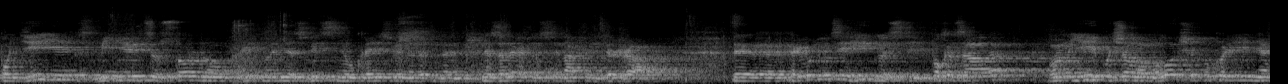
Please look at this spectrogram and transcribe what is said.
події змінюються в сторону укріплення, зміцнення української не- не- незалежності нашої держави. Е, Революція гідності показала, її почало молодше покоління,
